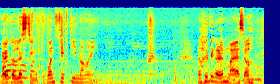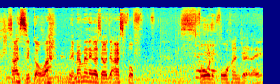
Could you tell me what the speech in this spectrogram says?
有一个哦 listing one fifty nine，然后那个人买的时候三十九万，你慢慢那个时候就 ask for four 对 four hundred，哎，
